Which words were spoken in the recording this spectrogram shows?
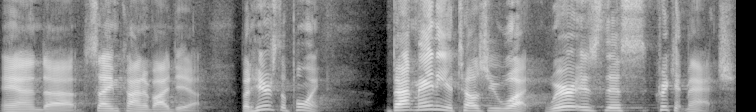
and uh, same kind of idea. But here's the point Batmania tells you what? Where is this cricket match?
